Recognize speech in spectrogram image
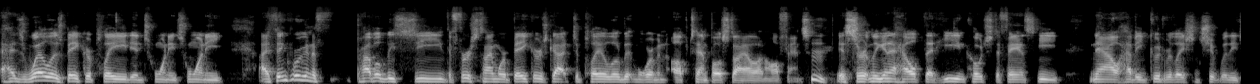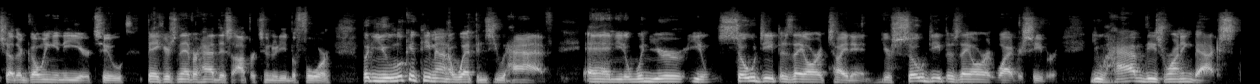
as well as Baker played in 2020, I think we're going to probably see the first time where Baker's got to play a little bit more of an up tempo style on offense. Hmm. It's certainly going to help that he and Coach Stefanski now have a good relationship with each other going into year two. Baker's never had this opportunity before. But you look at the amount of weapons you have, and you know, when you're you know so deep as they are at tight end, you're so deep as they are at wide receiver, you have these running backs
